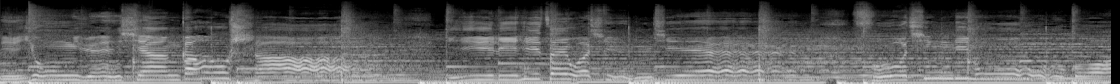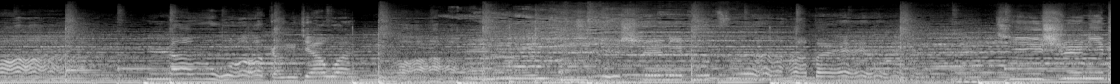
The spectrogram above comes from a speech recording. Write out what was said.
你永远像高山，屹立在我心间。父亲的目光。让我更加温责备，即使你不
